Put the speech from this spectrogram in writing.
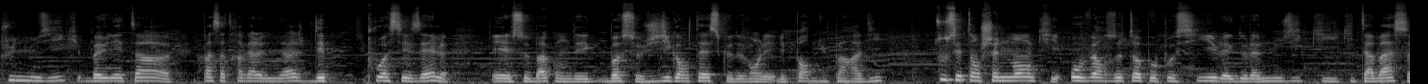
plus de musique, Bayonetta euh, passe à travers les nuages, déploie ses ailes et elle se bat contre des boss gigantesques devant les, portes du paradis. Tout cet enchaînement qui est over the top au possible avec de la musique qui tabasse,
